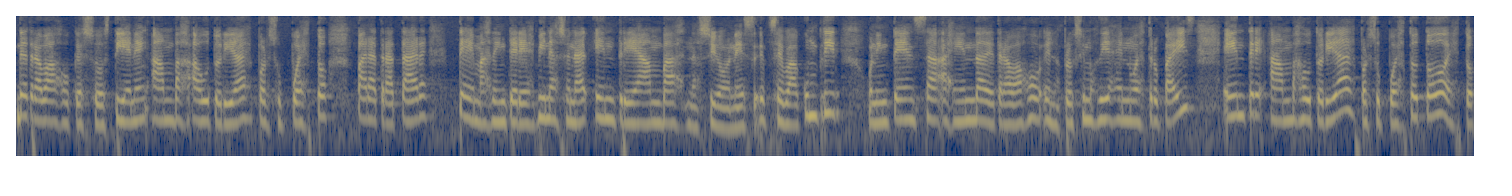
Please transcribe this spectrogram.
de trabajo que sostienen ambas autoridades, por supuesto, para tratar temas de interés binacional entre ambas naciones. Se va a cumplir una intensa agenda de trabajo en los próximos días en nuestro país entre ambas autoridades, por supuesto todo esto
